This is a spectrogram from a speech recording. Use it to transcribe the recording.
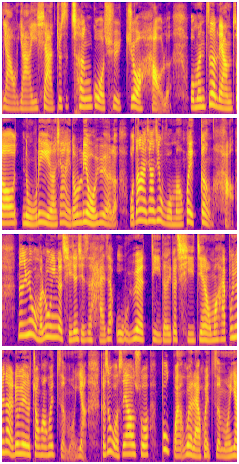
咬牙一下，就是撑过去就好了。我们这两周努力了，现在也都六月了，我当然相信我们会更好。那因为我们录音的期间其实还在五月底的一个期间，我们还不确定到底六月的状况会怎么样。可是我是要说，不管未来会怎么样。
